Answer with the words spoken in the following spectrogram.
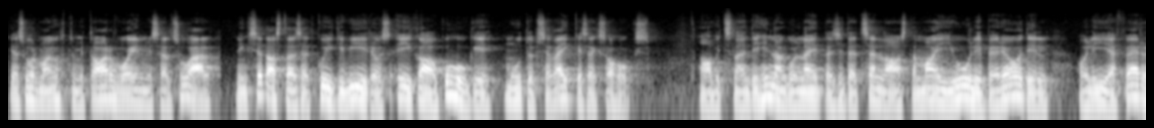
ja surmajuhtumite arvu eelmisel suvel ning sedastas, et kuigi viirus ei kao kuhugi, muutub see väikeseks ohuks Aavitslandi hinnangul näitasid, et selle aasta mai-juuli perioodil oli IFR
